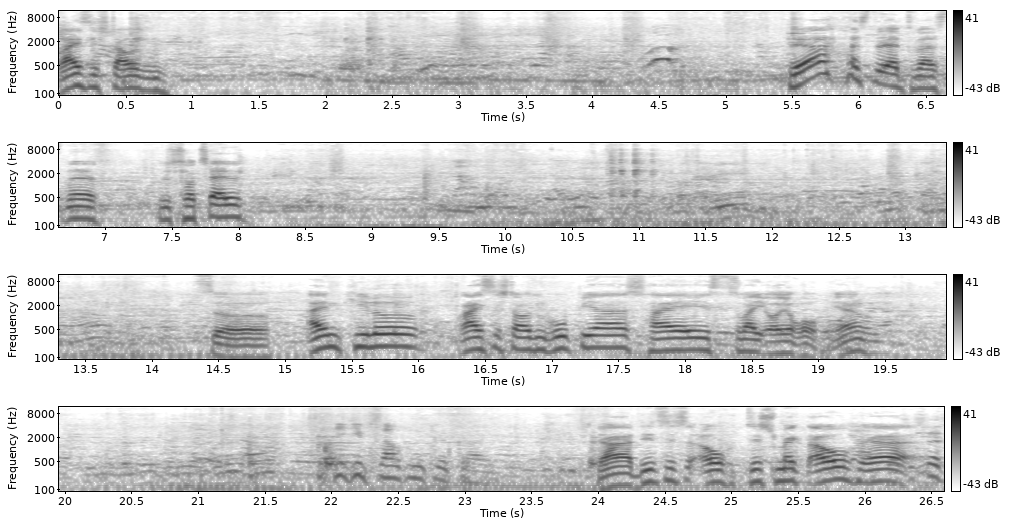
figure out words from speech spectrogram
30.000. Ja, hast du etwas, ne? Fürs Hotel. So, ein Kilo, 30.000 Rupias heißt 2 Euro, ja? Die gibt es auch in Türkei. Ja, das ist auch, das schmeckt auch, ja, Was ist das?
